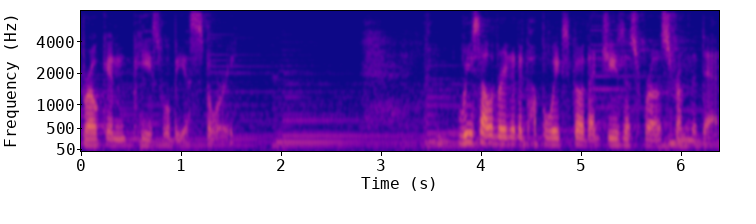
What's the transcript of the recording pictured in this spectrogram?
broken piece will be a story. We celebrated a couple weeks ago that Jesus rose from the dead.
